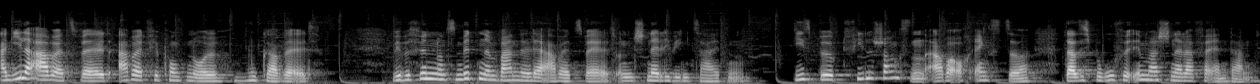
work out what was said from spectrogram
Agile Arbeitswelt, Arbeit 4.0, VUCA-Welt. Wir befinden uns mitten im Wandel der Arbeitswelt und in schnelllebigen Zeiten. Dies birgt viele Chancen, aber auch Ängste, da sich Berufe immer schneller verändern.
